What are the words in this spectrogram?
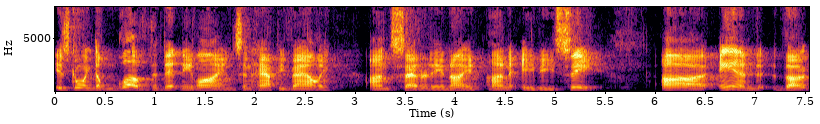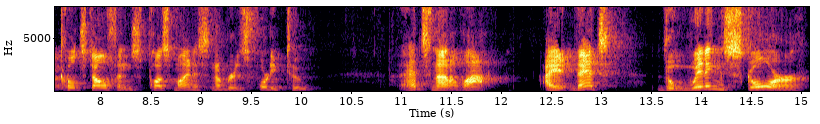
is going to love the Nittany Lions in Happy Valley on Saturday night on ABC. Uh, and the Colts Dolphins plus minus number is 42. That's not a lot. I that's the winning score.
